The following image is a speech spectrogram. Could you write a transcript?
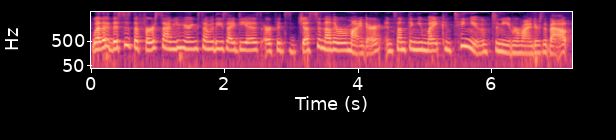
Whether this is the first time you're hearing some of these ideas or if it's just another reminder and something you might continue to need reminders about,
